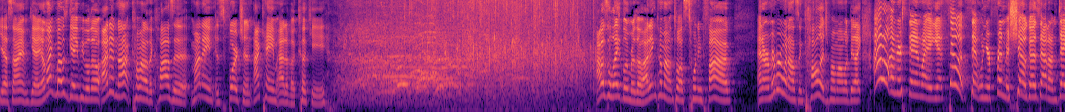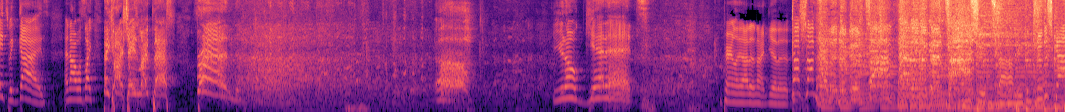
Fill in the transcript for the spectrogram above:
Yes, I am gay. Unlike most gay people, though, I did not come out of the closet. My name is Fortune. I came out of a cookie. I was a late bloomer, though. I didn't come out until I was 25. And I remember when I was in college, my mom would be like, I don't understand why you get so upset when your friend Michelle goes out on dates with guys. And I was like, because she's my best friend. Ugh. You don't get it. Apparently, I did not get it. Cause I'm having a good time, having a good time. I'm a shooting star leaping through the sky like a tiger.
